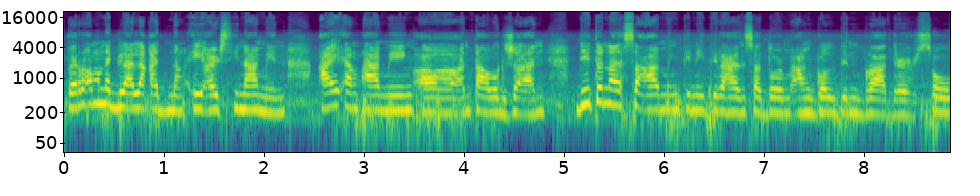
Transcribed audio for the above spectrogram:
Pero ang naglalakad ng ARC namin ay ang aming, ah, ang tawag dyan, dito na sa aming tinitirahan sa dorm, ang Golden Brother. So,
